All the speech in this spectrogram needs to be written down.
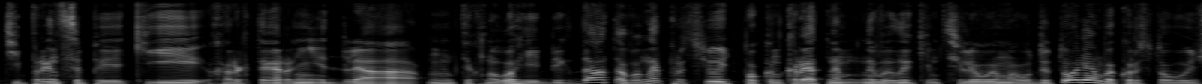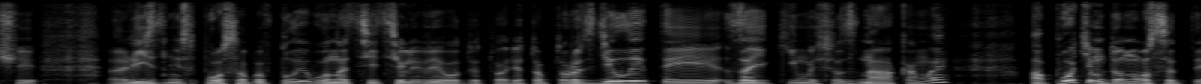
ті принципи, які характерні для технології Big Data, вони працюють по конкретним невеликим цільовим аудиторіям, використовуючи е, різні способи впливу на ці цільові аудиторії. Тобто розділити за якимись ознаками. А потім доносити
